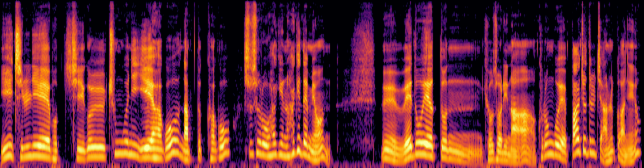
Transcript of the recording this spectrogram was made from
이 진리의 법칙을 충분히 이해하고 납득하고 스스로 확인 하게 되면 예, 외도의 어떤 교설이나 그런 거에 빠져들지 않을 거 아니에요?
